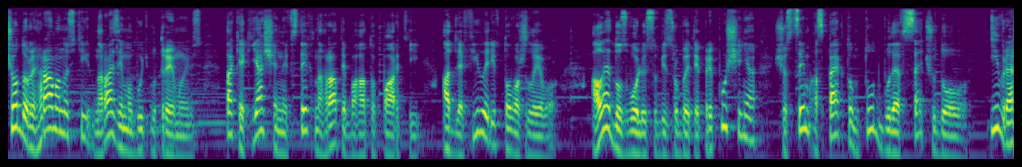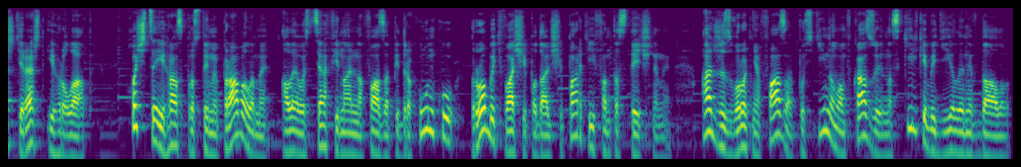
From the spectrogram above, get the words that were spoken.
Щодо реграваності, наразі, мабуть, утримуюсь, так як я ще не встиг награти багато партій, а для філерів то важливо. Але дозволю собі зробити припущення, що з цим аспектом тут буде все чудово. І врешті-решт ігролад. Хоч це ігра з простими правилами, але ось ця фінальна фаза підрахунку робить ваші подальші партії фантастичними. Адже зворотня фаза постійно вам вказує, наскільки ви діяли невдало,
